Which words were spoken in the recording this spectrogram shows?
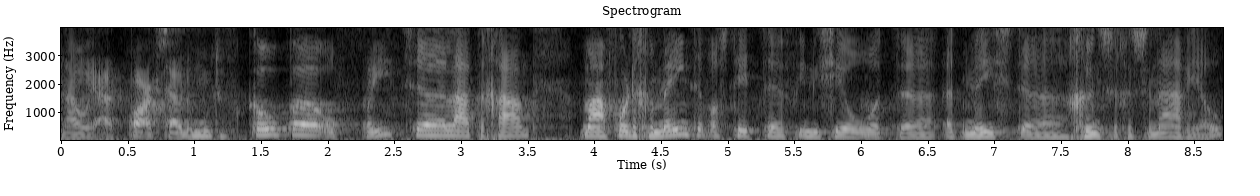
nou ja, het park zouden moeten verkopen of failliet laten gaan. Maar voor de gemeente was dit uh, financieel het, uh, het meest uh, gunstige scenario.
